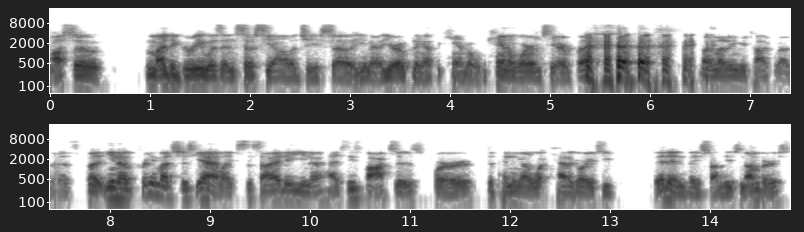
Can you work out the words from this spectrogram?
Also, my degree was in sociology, so you know you're opening up a can of can of worms here, but by letting me talk about this. But you know, pretty much just yeah, like society, you know, has these boxes for depending on what categories you fit in based on these numbers,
